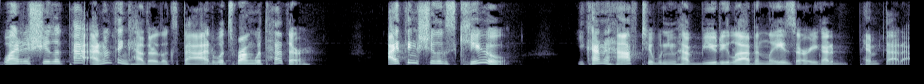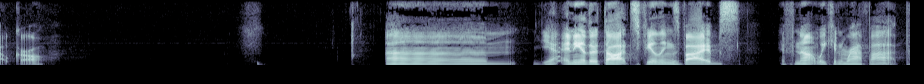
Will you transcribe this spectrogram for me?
Why does she look bad? I don't think Heather looks bad. What's wrong with Heather? I think she looks cute. You kind of have to when you have Beauty Lab and Laser. You got to pimp that out, girl. Um, yeah. Any other thoughts, feelings, vibes? If not, we can wrap up.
